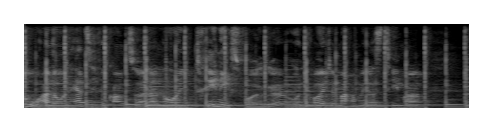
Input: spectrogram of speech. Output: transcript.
So, hallo und herzlich willkommen zu einer neuen Trainingsfolge. Und heute machen wir das Thema,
